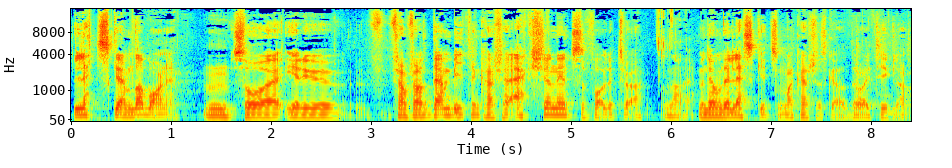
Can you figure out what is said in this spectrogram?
lättskrämda barn är. Mm. Så är det ju, framförallt den biten kanske, action är inte så farligt tror jag. Nej, Men det är om det är läskigt som man kanske ska dra i tyglarna.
